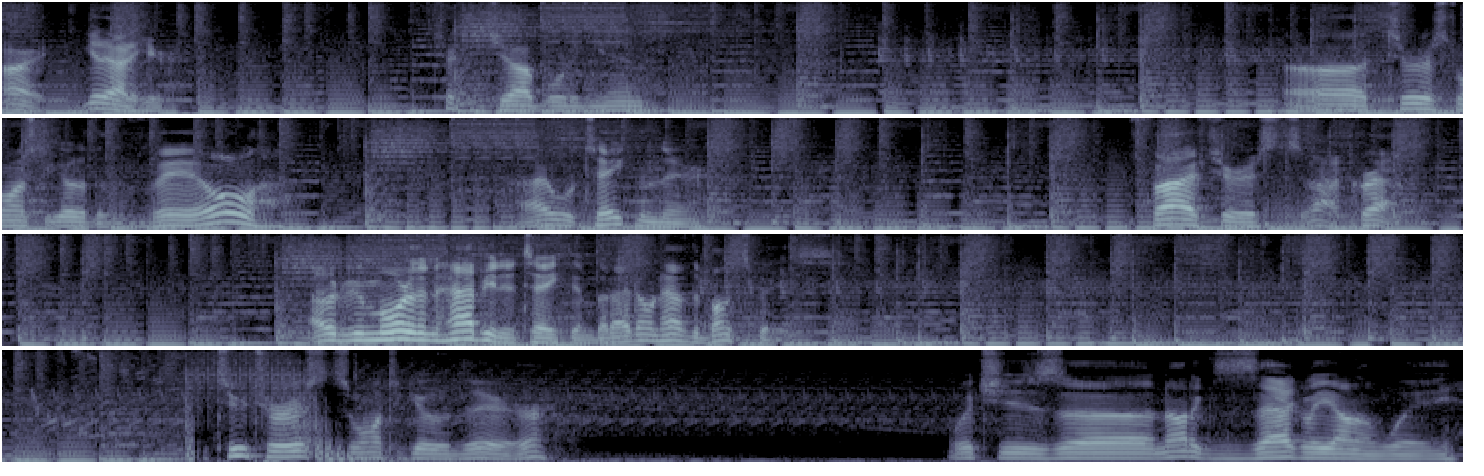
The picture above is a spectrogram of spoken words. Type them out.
Alright, get out of here. Check the job board again. Uh, tourist wants to go to the Vale. I will take them there. Five tourists. Ah, crap. I would be more than happy to take them, but I don't have the bunk space. Two tourists want to go there. Which is, uh, not exactly on the way.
